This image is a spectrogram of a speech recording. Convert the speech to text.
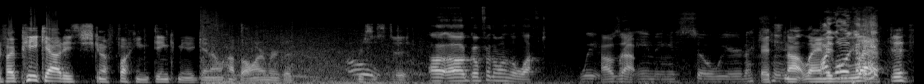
And if I peek out, he's just gonna fucking dink me again. I don't have the armor to Oh, resist it. Uh, uh, go for the one on the left. wait. How's my that? aiming is so weird. I can't. It's not landed oh, I got left. It's,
